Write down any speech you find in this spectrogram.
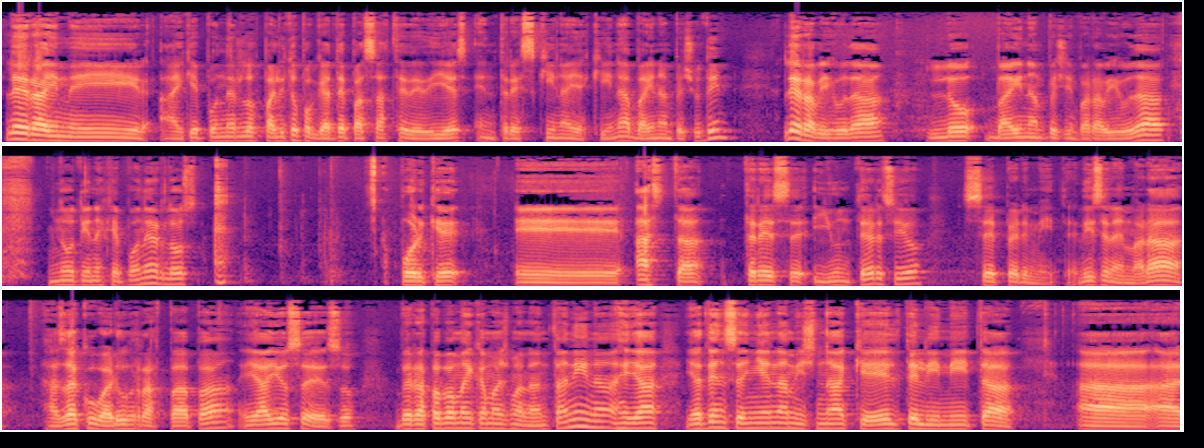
Le hay que poner los palitos porque ya te pasaste de 10 entre esquina y esquina. Vainan Peshutín. Le Rabbi lo Bainan Peshin para Judá. No tienes que ponerlos porque eh, hasta 13 y un tercio se permite. Dice la Emara, Hazaku Baruch Raspapa, ya yo sé eso. Maika Malantanina, ya, ya te enseñé en la Mishnah que él te limita a,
